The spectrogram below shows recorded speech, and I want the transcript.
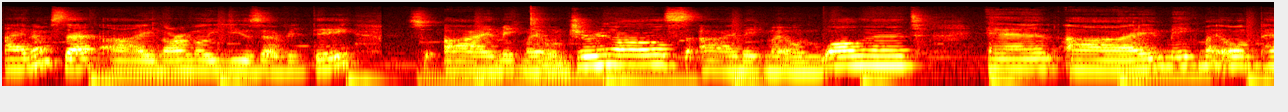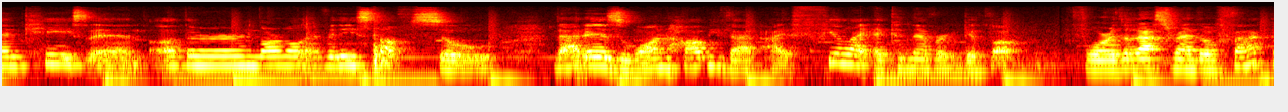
items that I normally use every day. So I make my own journals, I make my own wallet, and I make my own pen case and other normal everyday stuff. So that is one hobby that I feel like I could never give up. For the last random fact,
